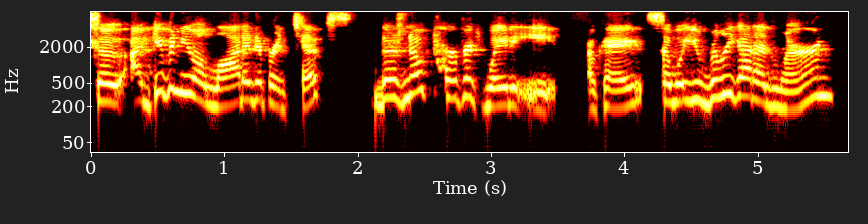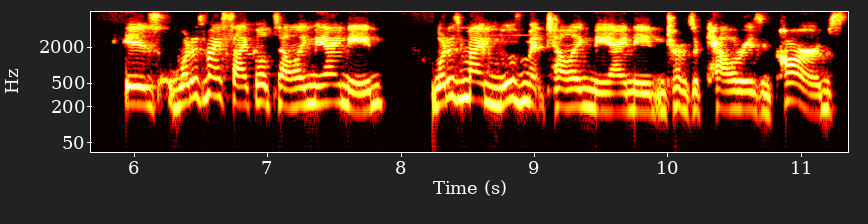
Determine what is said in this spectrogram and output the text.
So I've given you a lot of different tips. There's no perfect way to eat. Okay. So what you really got to learn is what is my cycle telling me I need? What is my movement telling me I need in terms of calories and carbs?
